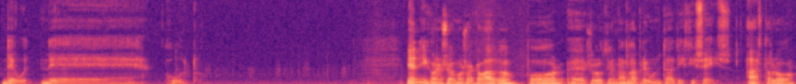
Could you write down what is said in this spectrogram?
de, de Ubuntu. Bien, y con eso hemos acabado por eh, solucionar la pregunta 16. Hasta luego.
